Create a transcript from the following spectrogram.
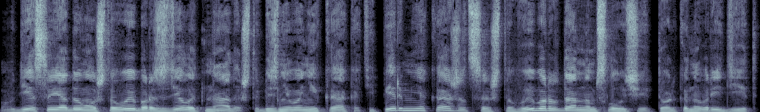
«В детстве я думал, что выбор сделать надо, что без него никак, а теперь мне кажется, что выбор в данном случае только навредит.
